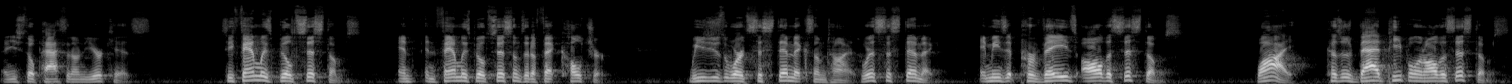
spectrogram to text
and you still pass it on to your kids. See, families build systems, and, and families build systems that affect culture. We use the word systemic sometimes. What is systemic? It means it pervades all the systems. Why? Because there's bad people in all the systems.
